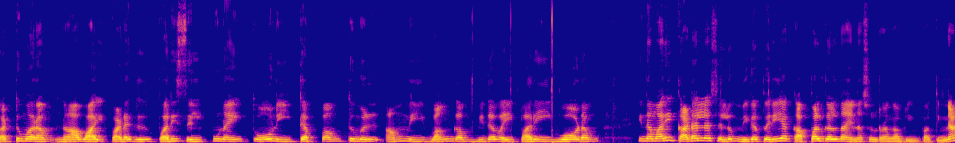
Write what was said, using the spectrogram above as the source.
கட்டுமரம் நாவாய் படகு பரிசில் புனை தோணி தெப்பம் திமிழ் அம்மி வங்கம் விதவை பரி ஓடம். இந்த மாதிரி கடலில் செல்லும் மிகப்பெரிய கப்பல்கள் தான் என்ன சொல்கிறாங்க அப்படின்னு பார்த்தீங்கன்னா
